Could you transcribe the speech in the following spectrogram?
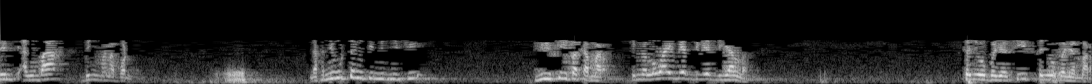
leen ci ak mbaax duñ mën a bon ndax ni mu tënk nit ñi ci ñuy xiif ak a mar fi mu ne lu waay weddi weddi yàlla sañoo bañ a xiif sañoo bañ a mar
